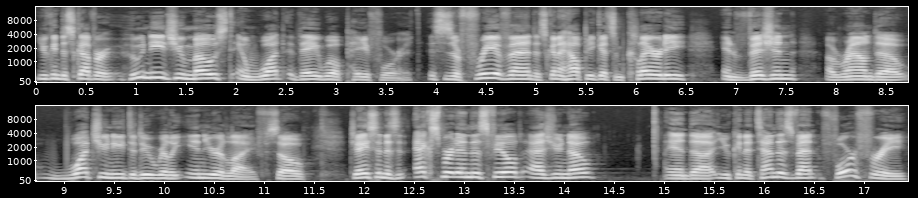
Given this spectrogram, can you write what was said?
You can discover who needs you most and what they will pay for it. This is a free event. It's going to help you get some clarity and vision around uh, what you need to do really in your life. So, Jason is an expert in this field, as you know. And uh, you can attend this event for free.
